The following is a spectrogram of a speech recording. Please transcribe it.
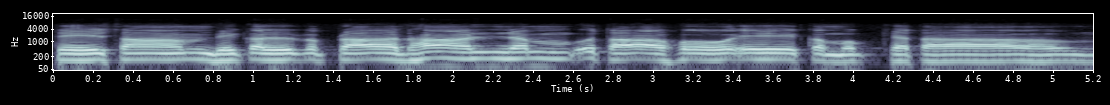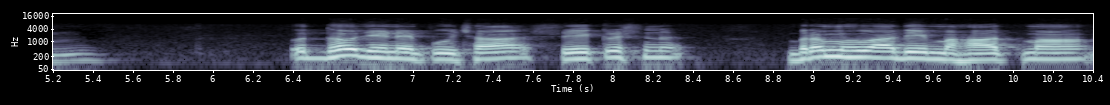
तेषा विकल्प प्राधान्यम उताहो एक मुख्यता। उद्धव जी ने पूछा श्री कृष्ण ब्रह्मवादी महात्मा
